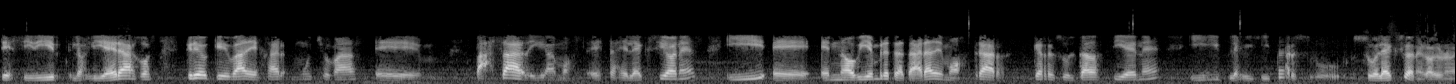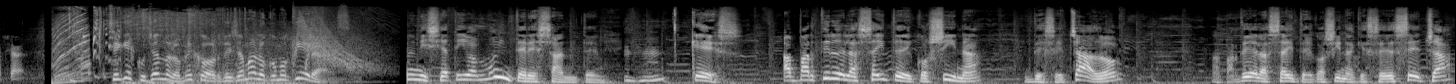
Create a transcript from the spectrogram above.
decidir los liderazgos. Creo que va a dejar mucho más eh, pasar, digamos, estas elecciones y eh, en noviembre tratará de mostrar qué resultados tiene y plebiscitar su, su elección en el gobierno nacional. Sigue escuchando lo mejor de llamarlo como quieras. Una iniciativa muy interesante, que es, a partir del aceite de cocina desechado, a partir del aceite de cocina que se desecha,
